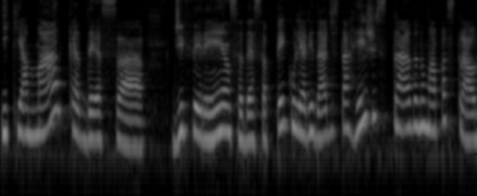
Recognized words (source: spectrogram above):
e que a marca dessa diferença, dessa peculiaridade está registrada no mapa astral.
